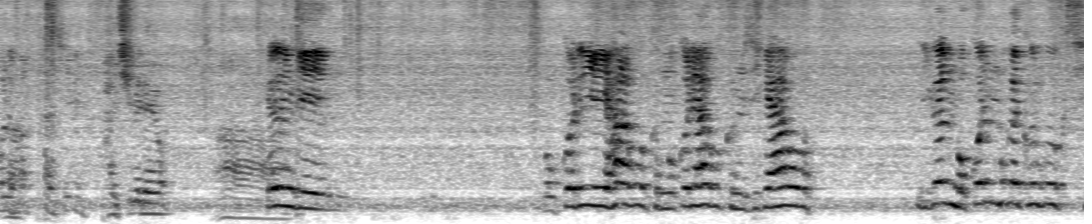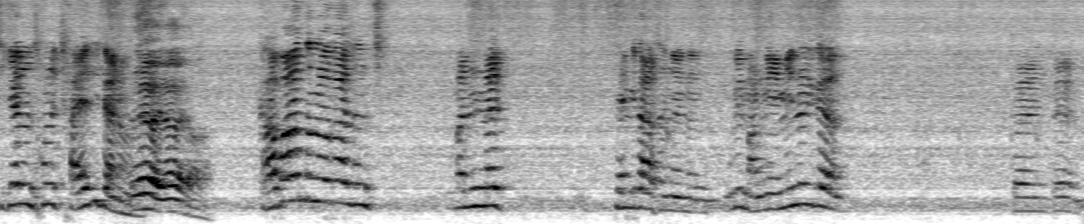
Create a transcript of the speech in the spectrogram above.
올해 80에. 80이래요. 아. 그래서 이제 목걸이 하고 금목걸이 하고 금시계 하고 이건 목걸이 목에 걸고 시계는 손에 차야 되잖아. 야야야. 가방 들어가서 맨날 댕기다서는 우리 막내 며느리가 그, 그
